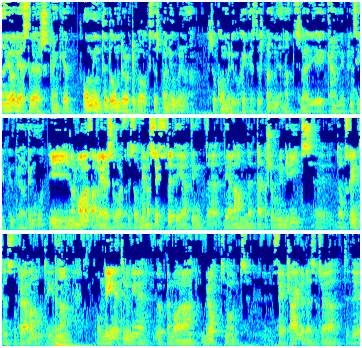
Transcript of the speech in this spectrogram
När jag läser det här så tänker jag att om inte de drar tillbaks till spanjorerna så kommer det att skickas till Spanien. Att Sverige kan i princip inte göra någonting åt I normala fall är det så eftersom hela syftet är att inte det landet där personen grips, eh, de ska inte ens få pröva någonting. Utan om det är till och med uppenbara brott mot eh, fair trial och det så tror jag att det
